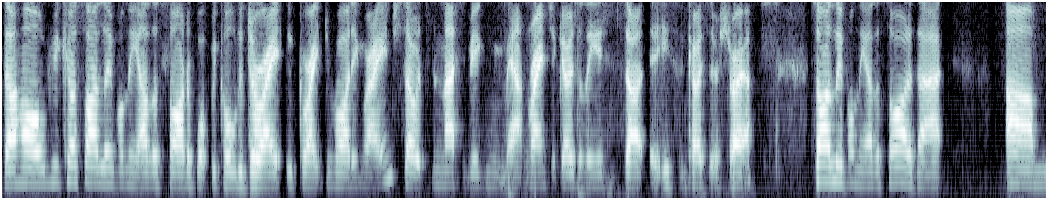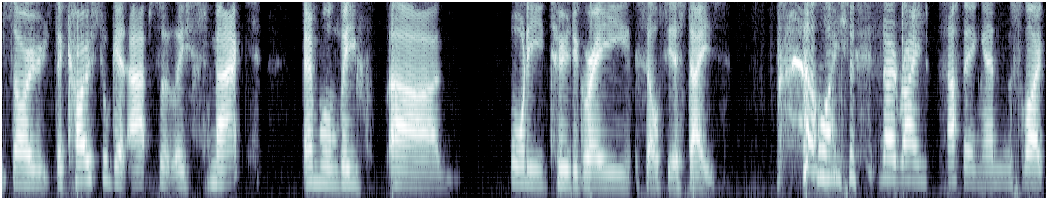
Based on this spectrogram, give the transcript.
the whole because I live on the other side of what we call the Great Dividing Range. So it's the massive big mountain range that goes on the east, uh, eastern coast of Australia. So I live on the other side of that. Um, so the coast will get absolutely smacked, and will be uh, forty-two degree Celsius days. like no rain, nothing, and it's like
